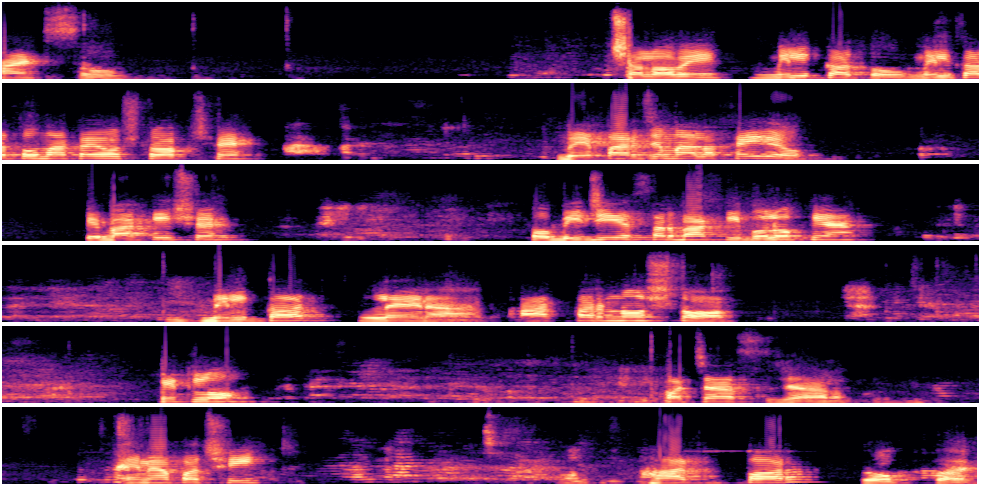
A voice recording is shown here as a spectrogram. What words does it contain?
આઠસો ચલો હવે મિલકતો મિલકતોમાં કયો સ્ટોક છે વેપાર જમા લખાઈ ગયો કે બાકી છે તો બીજી અસર બાકી બોલો ક્યાં મિલકત લેણા આખરનો સ્ટોક કેટલો પચાસ હજાર એના પછી હાથ પર રોકડ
